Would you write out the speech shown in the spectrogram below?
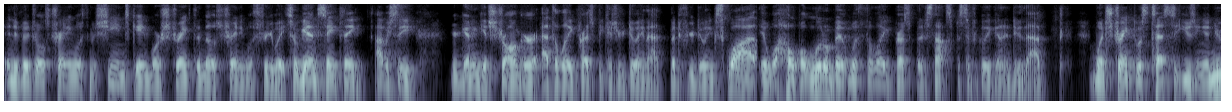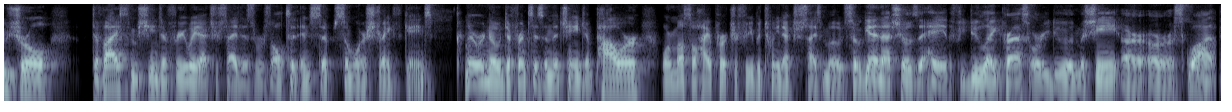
individuals training with machines gain more strength than those training with free weight so again same thing obviously you're going to get stronger at the leg press because you're doing that. But if you're doing squat, it will help a little bit with the leg press, but it's not specifically going to do that. When strength was tested using a neutral device, machines, and free weight exercises resulted in similar strength gains. There were no differences in the change in power or muscle hypertrophy between exercise modes. So again, that shows that hey, if you do leg press or you do a machine or, or a squat,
